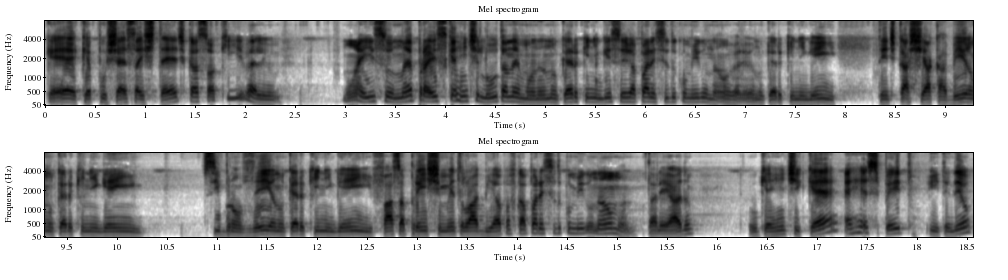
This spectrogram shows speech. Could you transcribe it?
quer, quer puxar essa estética, só que, velho, não é isso, não é para isso que a gente luta, né, mano? Eu não quero que ninguém seja parecido comigo, não, velho. Eu não quero que ninguém tente cachear cabelo, eu não quero que ninguém se bronzeie, eu não quero que ninguém faça preenchimento labial para ficar parecido comigo, não, mano, tá ligado? O que a gente quer é respeito, entendeu?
